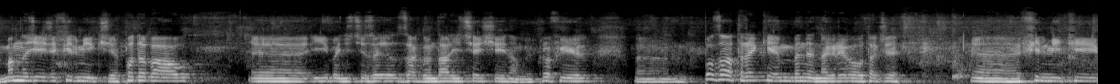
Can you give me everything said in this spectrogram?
Mam nadzieję, że filmik się podobał e, i będziecie za- zaglądali częściej na mój profil. E, Poza trekiem będę nagrywał także e, filmiki,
